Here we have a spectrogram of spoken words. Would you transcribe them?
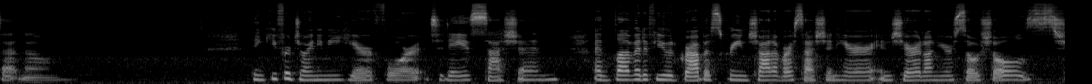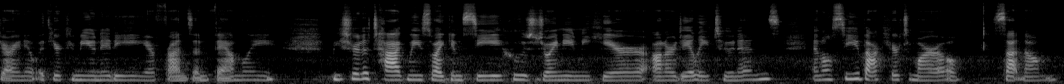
Satnam. Thank you for joining me here for today's session. I'd love it if you would grab a screenshot of our session here and share it on your socials, sharing it with your community, your friends, and family. Be sure to tag me so I can see who's joining me here on our daily tune ins, and I'll see you back here tomorrow. Satnam.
